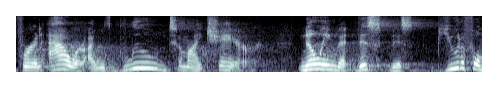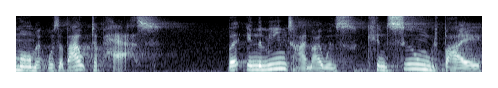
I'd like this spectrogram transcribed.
For an hour, I was glued to my chair, knowing that this, this beautiful moment was about to pass. But in the meantime, I was consumed by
